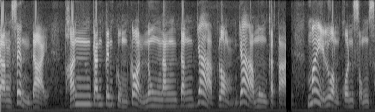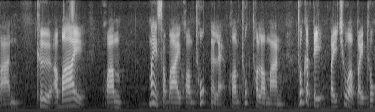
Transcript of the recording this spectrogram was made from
ดังเส้นได้ พันกันเป็นกลุ่มก้อนนุงนังดังหญ้าปล้องหญ้ามุงกระต่าย ไม่ล่วงพ้นสงสาร คืออบายความไม่สบายความทุกข์นั่นแหละ ความทุกข์ทรมาน ทุกขติไปชั่วไปทุก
